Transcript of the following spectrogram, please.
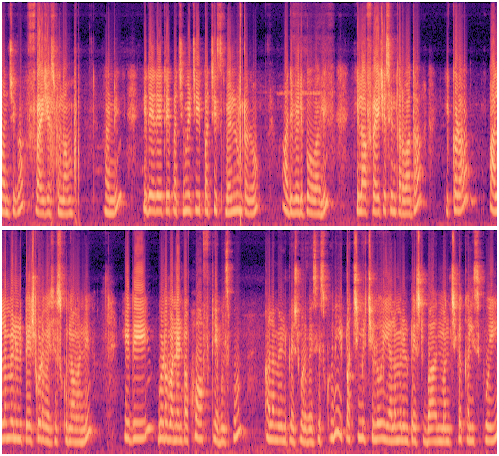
మంచిగా ఫ్రై చేసుకుందాం. అండి ఇది ఏదైతే పచ్చిమిర్చి పచ్చి స్మెల్ ఉంటుందో అది వెళ్ళిపోవాలి. ఇలా ఫ్రై చేసిన తర్వాత ఇక్కడ అల్లం వెల్లుల్లి పేస్ట్ కూడా వేసేసుకుందామండి. ఇది కూడా వన్ అండ్ హాఫ్ టేబుల్ స్పూన్ అల్లం వెల్లుల్లి పేస్ట్ కూడా వేసేసుకొని ఈ పచ్చిమిర్చిలో ఈ అల్లం వెల్లుల్లి పేస్ట్ బాగా మంచిగా కలిసిపోయి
